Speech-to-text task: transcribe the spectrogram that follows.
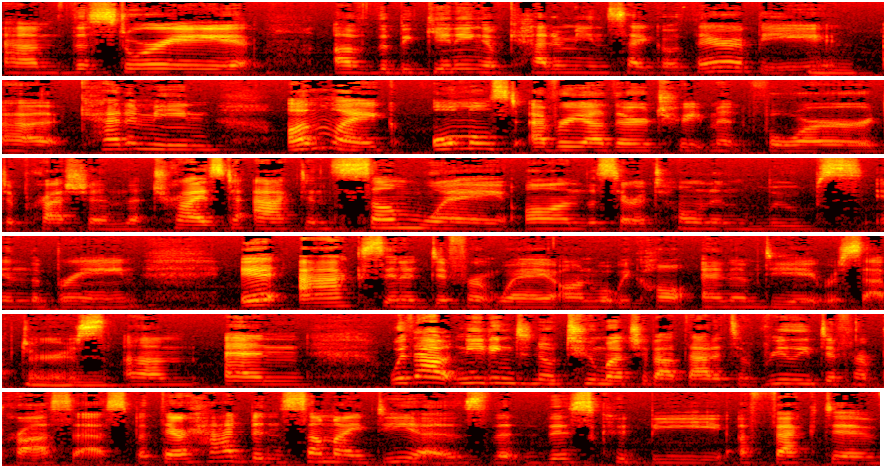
Um, the story of the beginning of ketamine psychotherapy, uh, ketamine, unlike almost every other treatment for depression that tries to act in some way on the serotonin loops in the brain, it acts in a different way on what we call NMDA receptors. Um, and without needing to know too much about that, it's a really different process. But there had been some ideas that this could be effective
